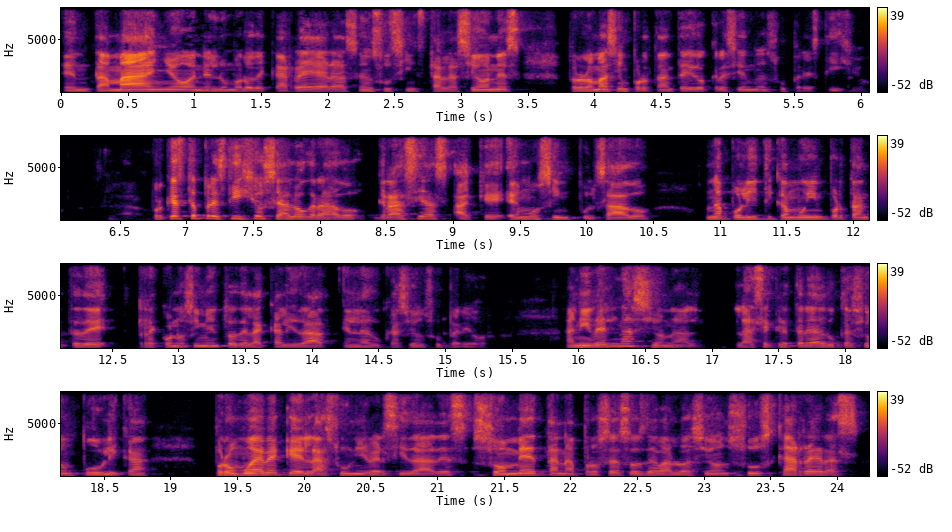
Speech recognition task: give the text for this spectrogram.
en tamaño, en el número de carreras, en sus instalaciones, pero lo más importante, ha ido creciendo en su prestigio. Porque este prestigio se ha logrado gracias a que hemos impulsado una política muy importante de reconocimiento de la calidad en la educación superior. A nivel nacional, la Secretaría de Educación Pública promueve que las universidades sometan a procesos de evaluación sus carreras.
